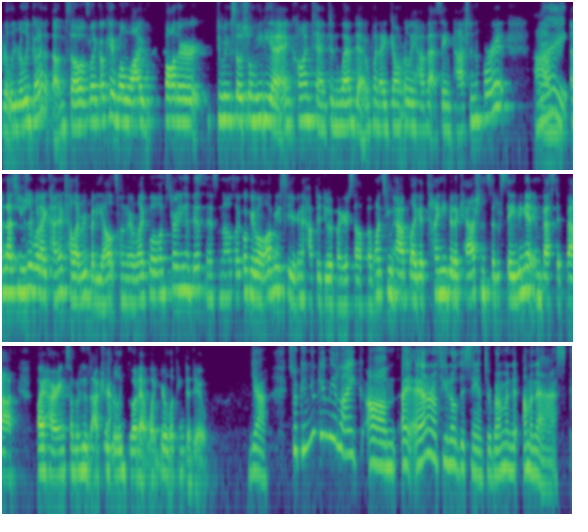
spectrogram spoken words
really, really good at them. So I was like, okay, well, why bother doing social media and content and web dev when I don't really have that same passion for it? Um, Right. And that's usually what I kind of tell everybody else when they're like, well, I'm starting a business. And I was like, okay, well, obviously you're going to have to do it by yourself. But once you have like a tiny bit of cash, instead of saving it, invest it back by hiring someone who's actually Yeah. really good at what you're looking to do. Yeah. So can you give me like um I, I don't know if you know this answer, but I'm gonna I'm gonna ask.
